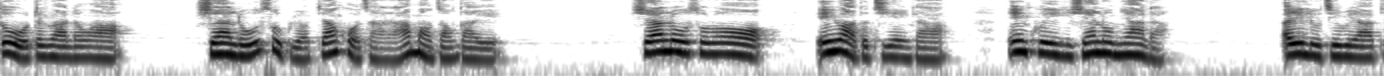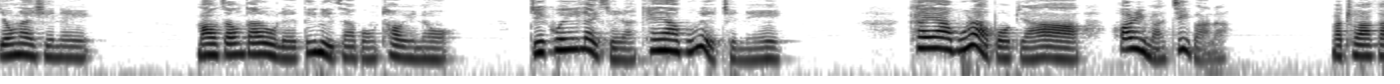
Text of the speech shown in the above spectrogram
သူ့ကိုတရွာလုံးက ရန်လိုဆိုပြီးတော့ပြောင်းခေါ်ကြတာမောင်ချောင်းသားရဲ့ရန်လိုဆိုတော့အင်းရွာတကြီးရင်ကအင်းခွေးရန်လိုများလားအဲ့ဒီလူကြီးတွေကပြုံးလိုက်ရှင်နဲ့မောင်ချောင်းသားတို့လည်းသိနေကြပုံထောက်ရင်တော့ဒီခွေးကြီးလိုက်ဆွဲတာခံရဘူးတယ်ထင်တယ်ခံရဘူးတာပေါ့ဗျာဟောဒီမှာကြည့်ပါလားငါထွားက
